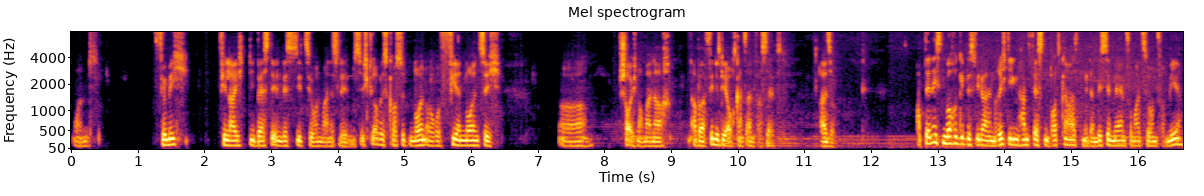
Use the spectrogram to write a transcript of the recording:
Und für mich vielleicht die beste Investition meines Lebens. Ich glaube, es kostet 9,94 Euro. Äh, schaue ich nochmal nach. Aber findet ihr auch ganz einfach selbst. Also, ab der nächsten Woche gibt es wieder einen richtigen handfesten Podcast mit ein bisschen mehr Informationen von mir.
